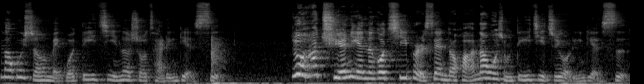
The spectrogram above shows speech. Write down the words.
那为什么美国第一季那时候才零点四？如果它全年能够七 percent 的话，那为什么第一季只有零点四？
